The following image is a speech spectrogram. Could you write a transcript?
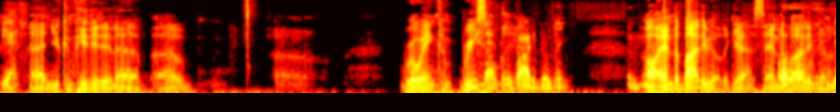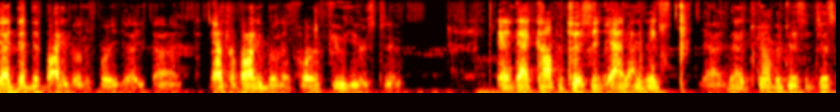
Yes. And you competed in a, a, a rowing com- recently. bodybuilding. Mm-hmm. Oh, and the bodybuilding, yes, and the oh, bodybuilding. Yeah, did, did bodybuilding for uh, natural bodybuilding for a few years too. And that competition, yeah, it's, yeah, that competition just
